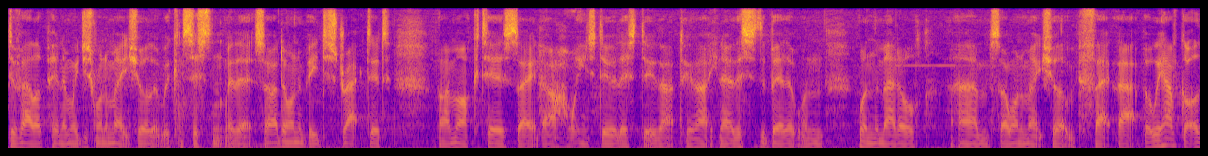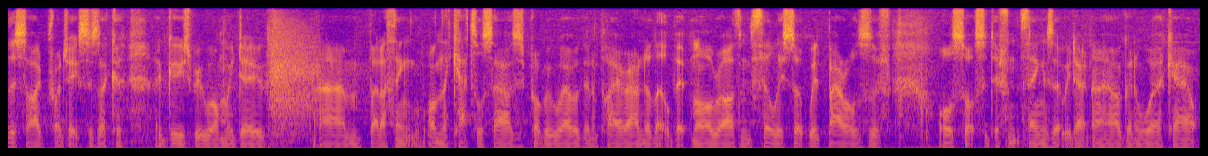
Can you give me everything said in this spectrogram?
developing, and we just want to make sure that we're consistent with it. So I don't want to be distracted by marketeers saying, "Oh, want you to do this, do that, do that." You know, this is the beer that won won the medal. Um, so I want to make sure that we perfect that. But we have got other side projects. There's like a, a gooseberry one we do, um, but I think on the kettle sours is probably where we're going to play around a little bit more rather than fill this up with barrels of all sorts of different things that we don't know how are going to work out.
